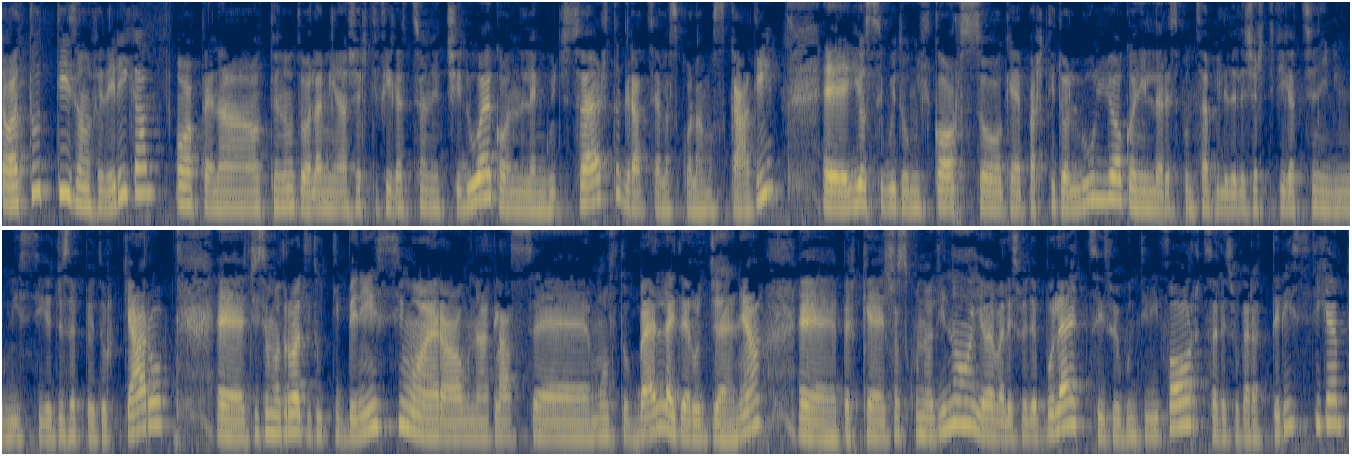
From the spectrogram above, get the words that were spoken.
Ciao a tutti, sono Federica, ho appena ottenuto la mia certificazione C2 con Language Cert grazie alla scuola Moscati. E io ho seguito il corso che è partito a luglio con il responsabile delle certificazioni linguistiche Giuseppe Turchiaro, e ci siamo trovati tutti benissimo, era una classe molto bella, eterogenea perché ciascuno di noi aveva le sue debolezze, i suoi punti di forza, le sue caratteristiche,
